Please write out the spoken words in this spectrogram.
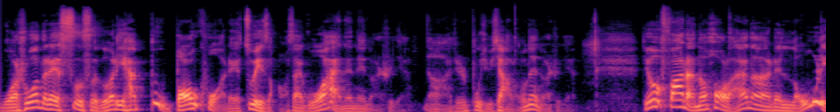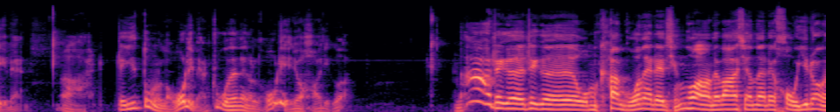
我说的这四次隔离还不包括这最早在国外的那段时间啊，就是不许下楼那段时间。结果发展到后来呢，这楼里边啊，这一栋楼里边住的那个楼里就好几个。那这个这个，我们看国内这情况，对吧？现在这后遗症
